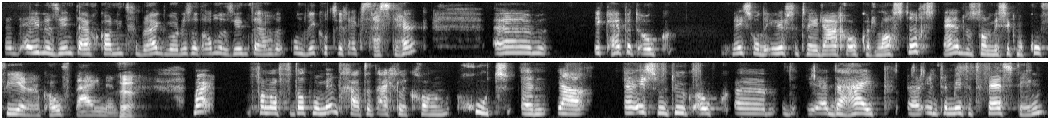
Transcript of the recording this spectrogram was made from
het ene zintuig kan niet gebruikt worden, dus het andere zintuig ontwikkelt zich extra sterk. Um, ik heb het ook meestal de eerste twee dagen ook het lastigst. Hè? Dus dan mis ik mijn koffie en heb ik hoofdpijn. En... Ja. Maar vanaf dat moment gaat het eigenlijk gewoon goed. En ja, er is natuurlijk ook uh, de, de, hype uh, intermittent fasting.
